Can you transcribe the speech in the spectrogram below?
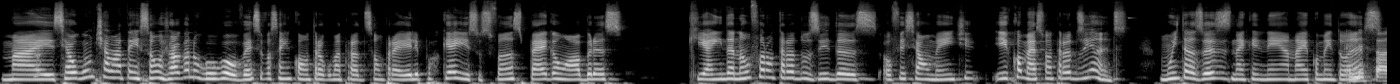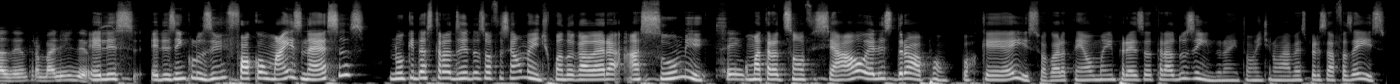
Mas se algum te chamar a atenção, joga no Google, vê se você encontra alguma tradução pra ele, porque é isso, os fãs pegam obras que ainda não foram traduzidas oficialmente e começam a traduzir antes. Muitas vezes, né, que nem a Nai comentou Eles antes, fazem o trabalho de Deus. eles, eles inclusive focam mais nessas no que das traduzidas oficialmente. Quando a galera assume Sim. uma tradução oficial, eles dropam, porque é isso, agora tem uma empresa traduzindo, né? Então a gente não vai mais precisar fazer isso.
